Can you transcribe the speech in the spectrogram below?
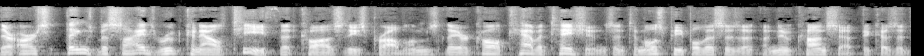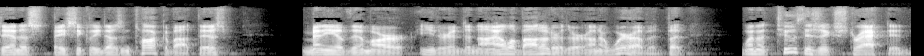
There are things besides root canal teeth that cause these problems. They are called cavitations, and to most people, this is a, a new concept because the dentist basically doesn't talk about this. Many of them are either in denial about it or they're unaware of it. But when a tooth is extracted,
